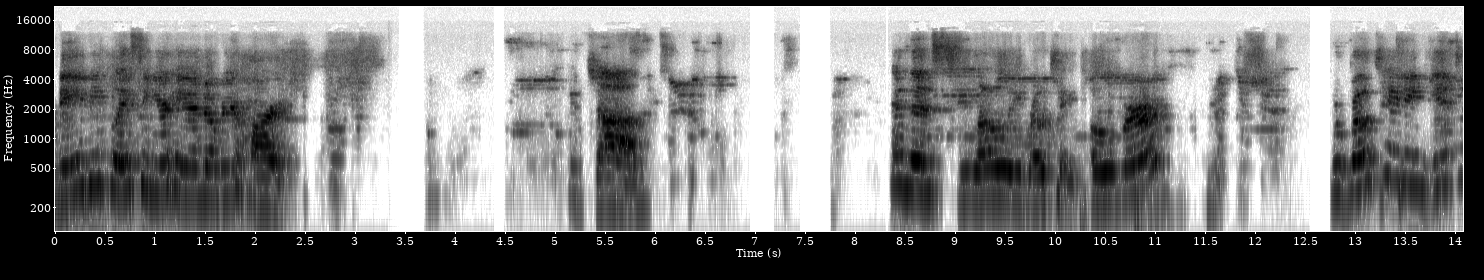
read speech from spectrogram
maybe placing your hand over your heart. Good job. And then slowly rotate over. We're rotating into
